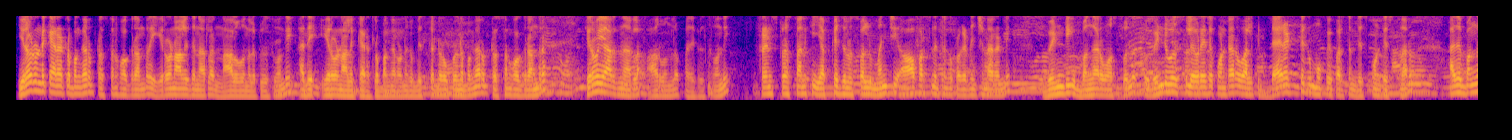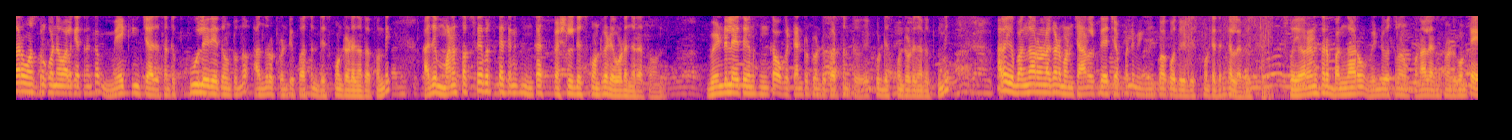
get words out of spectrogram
ఇరవై రెండు క్యారెట్ల బంగారం ప్రస్తుతానికి ఒక గ్రామ ధర ఇరవై నాలుగు దినాల నాలుగు వందల పిలుసు ఉంది. అదే ఇరవై నాలుగు క్యారెట్ల బంగారం ఉన్న బిస్కెట్ల రూపంలో బంగారం ప్రస్తుతానికి ఒక గ్రామ ధర ఇరవై ఆరు దినాల ఆరు వందల పది పిలుసు ఉంది. ఫ్రెండ్స్ ప్రస్తుతానికి ఎఫ్కే జ్యువెల్స్ వాళ్ళు మంచి ఆఫర్స్ని నిత్యంగా ప్రకటించినారండి. వెండి బంగారం వస్తువులు. సో వెండి వస్తువులు ఎవరైతే కొంటారో వాళ్ళకి డైరెక్ట్గా ముప్పై పర్సెంట్ డిస్కౌంట్ ఇస్తున్నారు. అదే బంగారం వస్తువులు కొనే వాళ్ళకి అయితే కనుక మేకింగ్ ఛార్జెస్ అంటే కూల్ ఏదైతే ఉంటుందో అందులో ట్వంటీ పర్సెంట్ డిస్కౌంట్ ఇవ్వడం జరుగుతుంది. అదే మన సబ్స్క్రైబర్స్కి అయితే కనుక ఇంకా స్పెషల్ డిస్కౌంట్ కూడా ఇవ్వడం జరుగుతుంది. వెండిలో అయితే కనుక ఇంకా ఒక టెన్ టు ట్వంటీ పర్సెంట్ ఎక్కువ డిస్కౌంట్ ఇవ్వడం జరుగుతుంది. అలాగే బంగారంలో కూడా మన ఛానల్ పేరు చెప్పండి మీకు ఇంకా కొద్దిగా డిస్కౌంట్ అయితే కనుక లభిస్తుంది. సో ఎవరైనా సరే బంగారం వెండి వస్తువులను కొనాలనుకుంటే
